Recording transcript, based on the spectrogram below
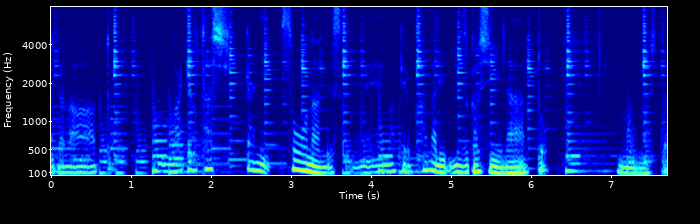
りだなと。まあ、けど確かにそうなんですけどね。まあ、けどかなり難しいなと思いました。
